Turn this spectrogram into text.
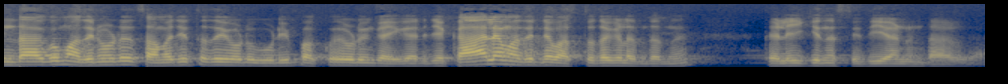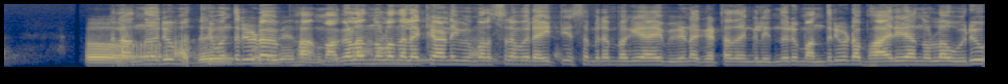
ഉണ്ടാകും. അതിനോട് സമചിത്തതയോടുകൂടിയും പക്വതയോടും കൈകാര്യം ചെയ്യുക കാലം അതിന്റെ വസ്തുതകൾ എന്തെന്ന് തെളിയിക്കുന്ന സ്ഥിതിയാണ് ഉണ്ടാവുക അല്ല അന്നൊരു മുഖ്യമന്ത്രിയുടെ മകൾ എന്നുള്ള നിലയ്ക്കാണ് ഈ വിമർശനം ഒരു ഐ ടി സംരംഭകയായി വീണ കെട്ടതെങ്കിൽ ഇന്നൊരു മന്ത്രിയുടെ ഭാര്യ എന്നുള്ള ഒരു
